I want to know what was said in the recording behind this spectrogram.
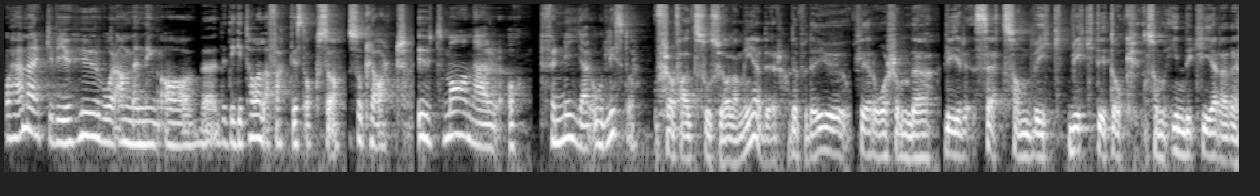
Och här märker vi ju hur vår användning av det digitala faktiskt också såklart utmanar och förnyar ordlistor. framförallt sociala medier. Därför det är ju flera år som det blir sett som vik- viktigt och som indikerar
